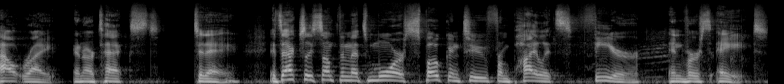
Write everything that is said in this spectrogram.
outright in our text today. It's actually something that's more spoken to from Pilate's fear in verse 8.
